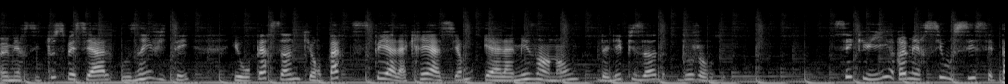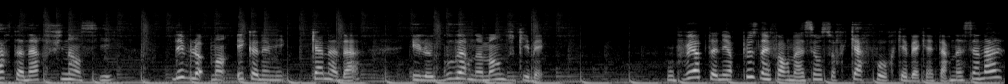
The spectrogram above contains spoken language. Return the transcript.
Un merci tout spécial aux invités et aux personnes qui ont participé à la création et à la mise en œuvre de l'épisode d'aujourd'hui. CQI remercie aussi ses partenaires financiers, Développement économique Canada et le gouvernement du Québec. Vous pouvez obtenir plus d'informations sur Carrefour Québec International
